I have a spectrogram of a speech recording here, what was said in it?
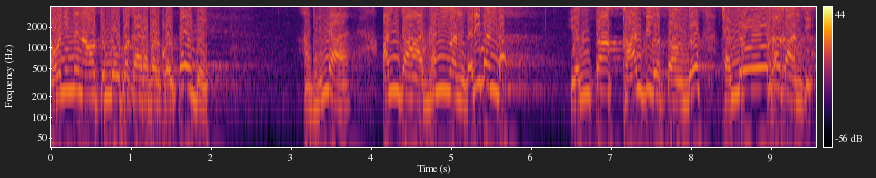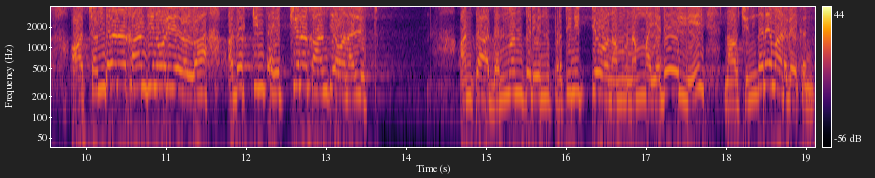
ಅವನಿಂದ ನಾವು ತುಂಬ ಉಪಕಾರ ಪಡ್ಕೊಳ್ತಾ ಇದ್ದೇವೆ. ಅದರಿಂದ ಅಂತಹ ಧನ್ವಂತರಿ ಬಂದ. ಎಂತ ಕಾಂತಿ ಗೊತ್ತಾ ಒಂದು? ಚಂದ್ರೋಹ ಕಾಂತಿ. ಆ ಚಂದ್ರನ ಕಾಂತಿ ನೋಡಿದೇವಲ್ವಾ? ಅದಕ್ಕಿಂತ ಹೆಚ್ಚಿನ ಕಾಂತಿ ಅವನಲ್ಲಿತ್ತು. ಅಂತಹ ಧನ್ವಂತರಿಯನ್ನು ಪ್ರತಿನಿತ್ಯ ನಮ್ಮ ನಮ್ಮ ಎದೆಯಲ್ಲಿ ನಾವು ಚಿಂತನೆ ಮಾಡಬೇಕಂತ.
